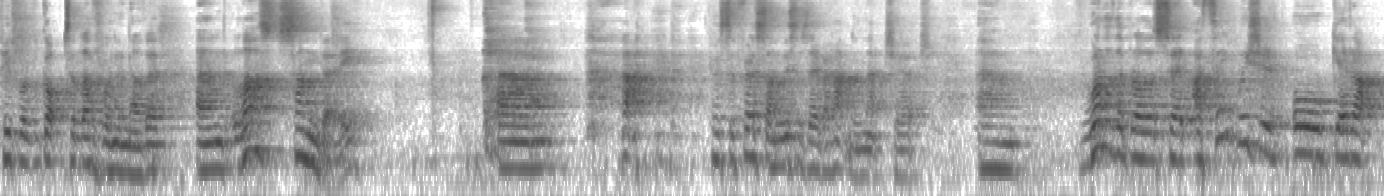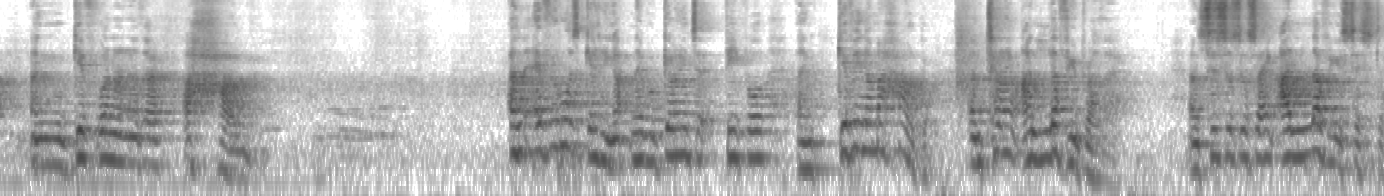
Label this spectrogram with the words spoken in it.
people have got to love one another. And last Sunday, um, it was the first time this has ever happened in that church. Um, one of the brothers said, I think we should all get up and give one another a hug. And everyone was getting up and they were going to people and giving them a hug and telling them, I love you, brother. And sisters were saying, I love you, sister.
